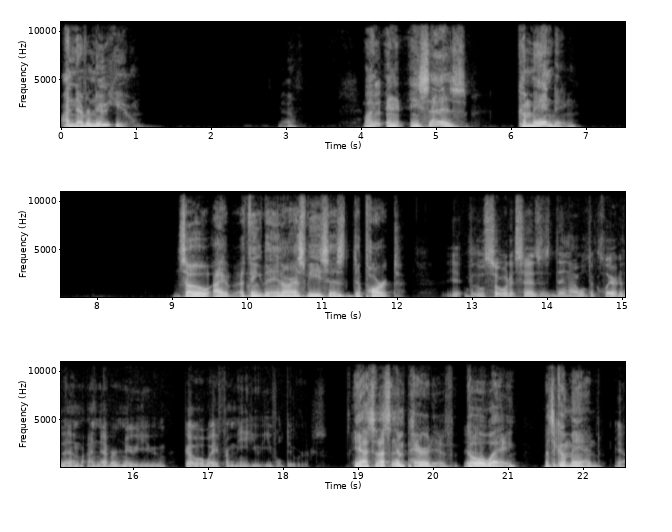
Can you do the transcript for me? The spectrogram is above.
I never knew you. Yeah. Like, But- and he says, commanding. So I, I think the NRSV says depart. Yeah. well, So what it says is, then I will declare to them, I never knew you. Go away from me, you evildoers. Yeah, so that's an imperative. Go away. That's a command. Yeah.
